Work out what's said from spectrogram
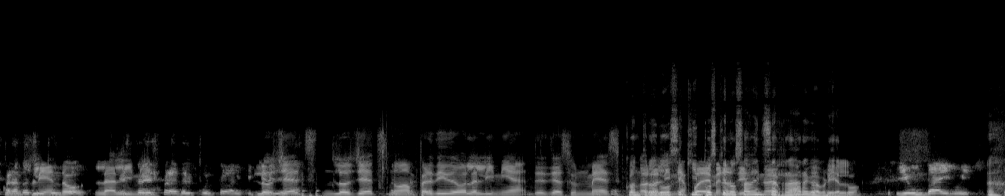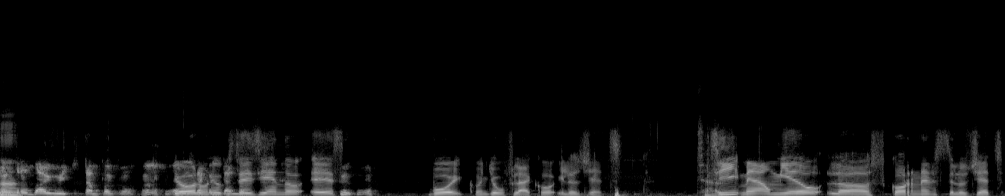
cumpliendo la Estoy línea. esperando el punto al que Los llegar. Jets, los Jets no han perdido la línea desde hace un mes. Contra la dos equipos que no saben cerrar, 19.5. Gabriel. Y un bye week. Ajá. Contra un bye week tampoco. Yo lo único que estoy diciendo es voy con Joe Flaco y los Jets. Chale. Sí, me da un miedo los corners de los Jets,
